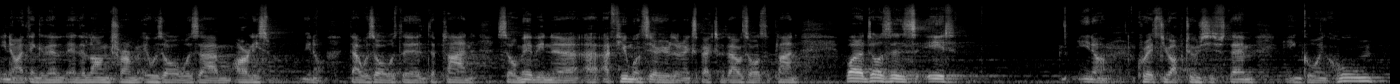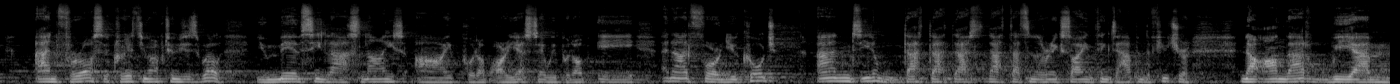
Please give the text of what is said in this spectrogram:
you know, I think in the, in the long term, it was always, um, or at least you know, that was always the, the plan. So maybe in a, a few months earlier than expected, but that was always the plan. What it does is it, you know, creates new opportunities for them in going home. And for us, it creates new opportunities as well. You may have seen last night, I put up, or yesterday, we put up a an ad for a new coach and you know that that that that that's another exciting thing to happen in the future. Now on that, we um,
